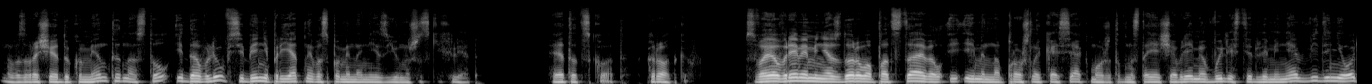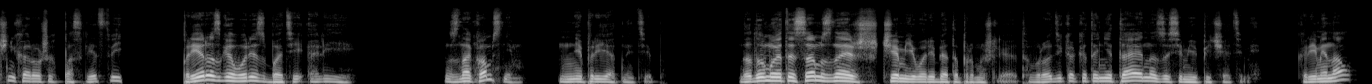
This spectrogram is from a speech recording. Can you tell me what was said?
Возвращаю документы на стол и давлю в себе неприятные воспоминания из юношеских лет. Этот Скотт, Кротков. В свое время меня здорово подставил, и именно прошлый косяк может в настоящее время вылезти для меня в виде не очень хороших последствий при разговоре с батей Алией. Знаком с ним? Неприятный тип. Да думаю, ты сам знаешь, чем его ребята промышляют. Вроде как это не тайна за семью печатями. Криминал?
